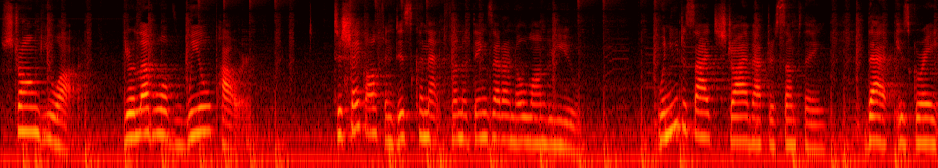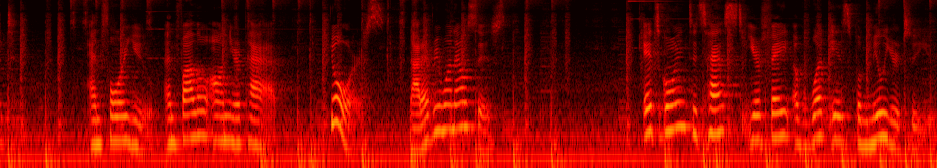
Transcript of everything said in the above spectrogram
strong you are, your level of willpower to shake off and disconnect from the things that are no longer you. When you decide to strive after something that is great and for you and follow on your path, yours, not everyone else's, it's going to test your fate of what is familiar to you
